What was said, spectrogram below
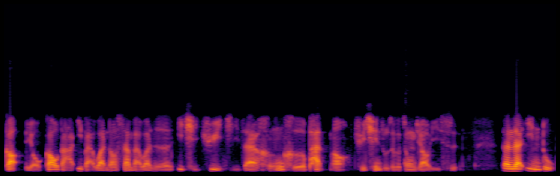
高有高达一百万到三百万人一起聚集在恒河畔啊，去庆祝这个宗教仪式。但在印度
